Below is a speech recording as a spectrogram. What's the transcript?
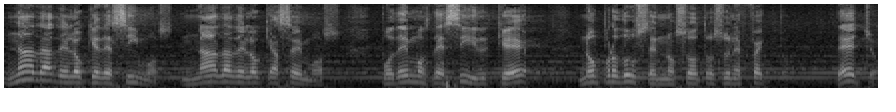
Nada de lo que decimos, nada de lo que hacemos, podemos decir que no produce en nosotros un efecto. De hecho,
